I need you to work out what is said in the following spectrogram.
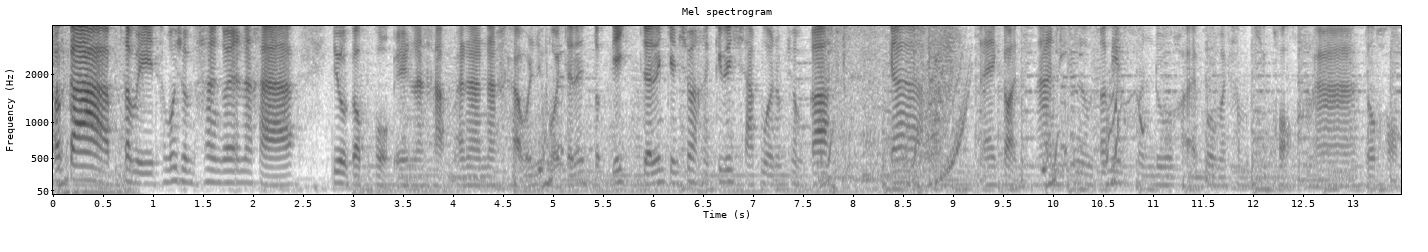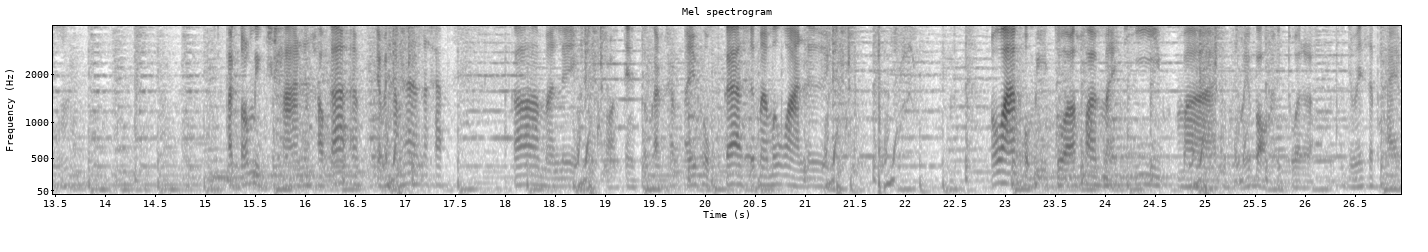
ก็กราบสวัสดีท่านผู้ชมท่านก็ได้นะครับ อยู่กับผมเองนะครับอนันต์นะครับ วันนี้ผมจะเล่นตัวอีกจะเล่นเกมชื่อว่าฮักกี้ชักวัวท่านผู้ชมก็ก็ในก่อนหน้านี้คือก็มีคนดูขอให้ผมมาทำคลิปของอ่าตัวของอะตอมิกชาร์นะครับ ก็จะไปทำท่านนะครับ ก็มาเลยขอแต่งตัวกันครับอันนี้ผมก็ซื้อมาเมื่อวานเลย เมื่อวานผมมีตัวละครใหม่ที่มาผมไม่บอกคือตัวอะไรผมจะไม่เซอร์ไพรส์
